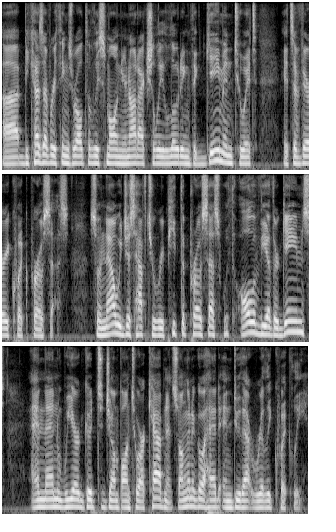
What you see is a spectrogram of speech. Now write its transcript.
Uh, because everything's relatively small and you're not actually loading the game into it, it's a very quick process. So now we just have to repeat the process with all of the other games and then we are good to jump onto our cabinet. So I'm going to go ahead and do that really quickly.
